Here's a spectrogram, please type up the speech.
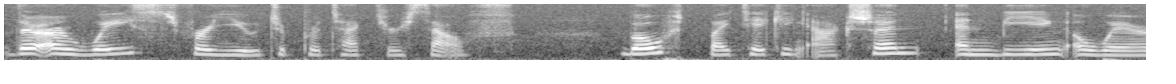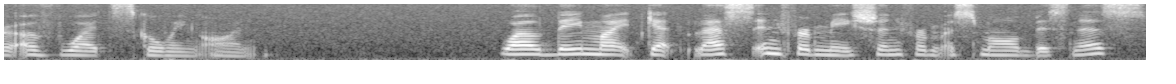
There are ways for you to protect yourself, both by taking action and being aware of what's going on. While they might get less information from a small business,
